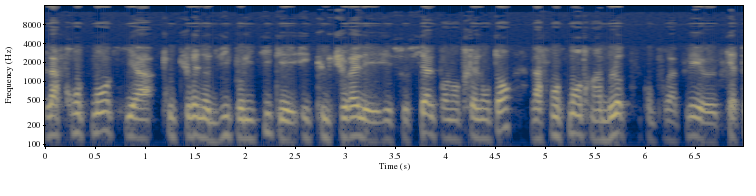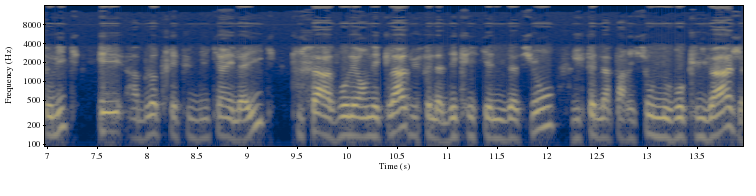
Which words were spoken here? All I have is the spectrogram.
l'affrontement qui a structuré notre vie politique et, culturelle et, sociale pendant très longtemps, l'affrontement entre un bloc qu'on pourrait appeler euh, catholique et un bloc républicain et laïque. Tout ça a volé en éclats du fait de la déchristianisation, du fait de l'apparition de nouveaux clivages,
